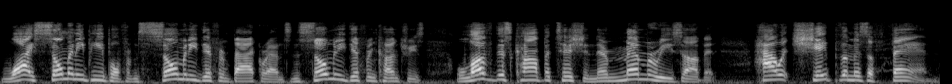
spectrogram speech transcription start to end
Why so many people from so many different backgrounds and so many different countries love this competition, their memories of it, how it shaped them as a fan.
